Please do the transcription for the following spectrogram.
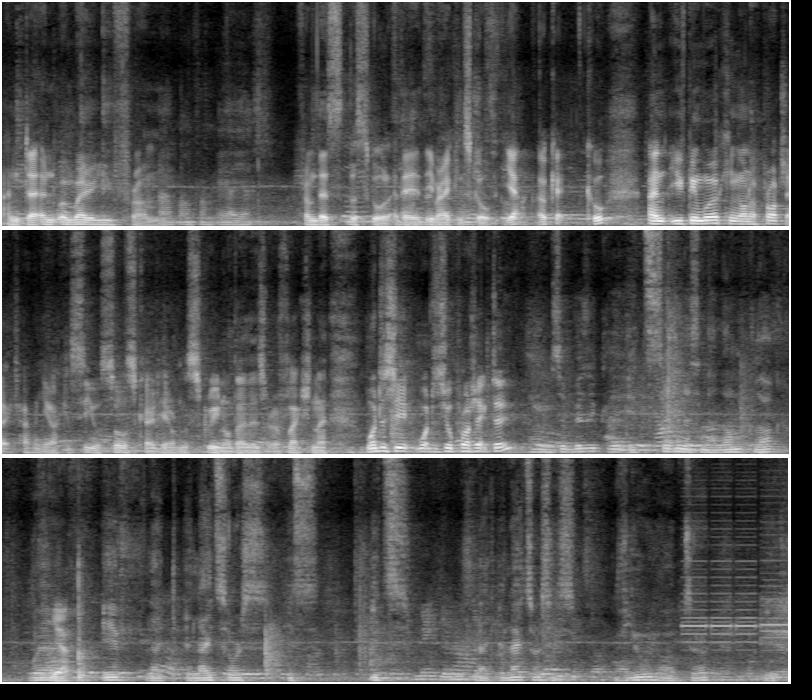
And, uh, and, and where are you from? Um, I'm from AIS. From this, the school, the, the American school. Yeah, okay, cool. And you've been working on a project, haven't you? I can see your source code here on the screen, although there's a reflection there. What does, you, what does your project do? Um, so basically, it's serving as an alarm clock where Yeah. if like a light source is it's like a light source is viewed or observed, it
